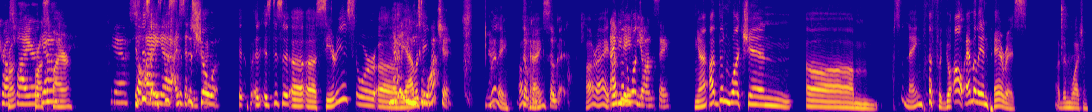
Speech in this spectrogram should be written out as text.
crossfire Crossfire. yeah yeah so this, i is uh, this, i is said this show uh, is this a, a, a series or a yeah you need reality? to watch it. Really? so Okay. good so good All right. I've 90 been day watching. fiance Yeah, I've been watching. Um, what's the name? I forgot. Oh, Emily in Paris. I've been watching.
